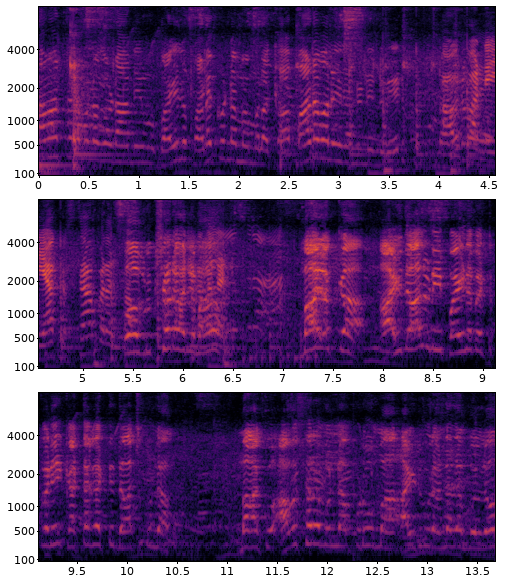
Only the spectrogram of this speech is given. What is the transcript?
సంవత్సరములు కూడా మేము బయలు పడకుండా మమ్మల్ని కాపాడవలేదని నిన్ను వేడుకుంటున్నాను. వృక్షరాజమా? మా యొక్క ఆయుధాలు నీ పైన పెట్టుకొని కట్టగట్టి దాచుకున్నాము. మాకు అవసరం ఉన్నప్పుడు మా ఐదుగురు అన్నదమ్ముల్లో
